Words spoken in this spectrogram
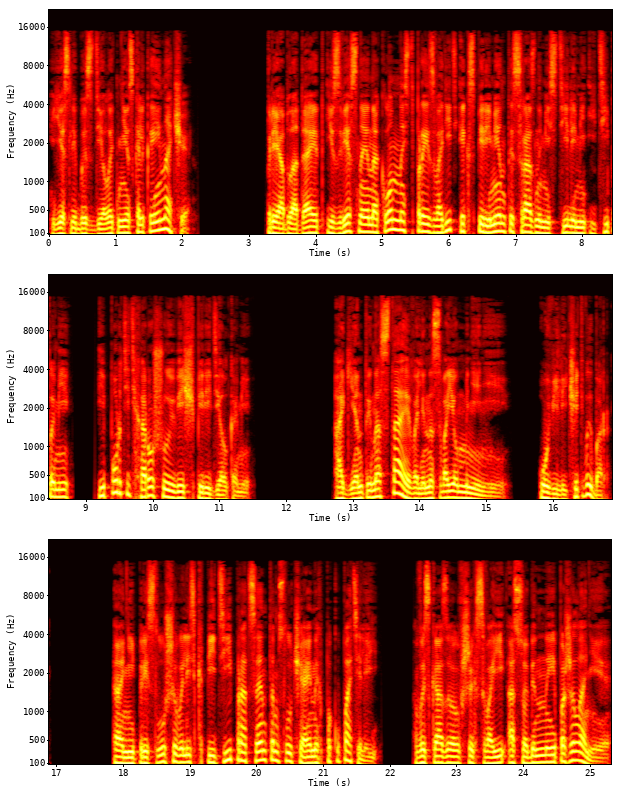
если бы сделать несколько иначе. Преобладает известная наклонность производить эксперименты с разными стилями и типами и портить хорошую вещь переделками. Агенты настаивали на своем мнении – увеличить выбор. Они прислушивались к 5% случайных покупателей, высказывавших свои особенные пожелания,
